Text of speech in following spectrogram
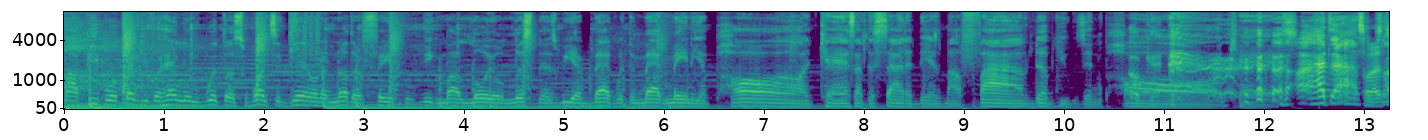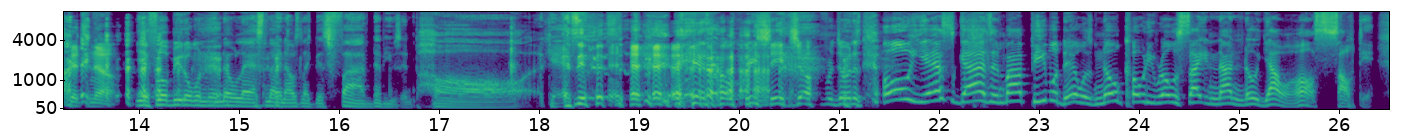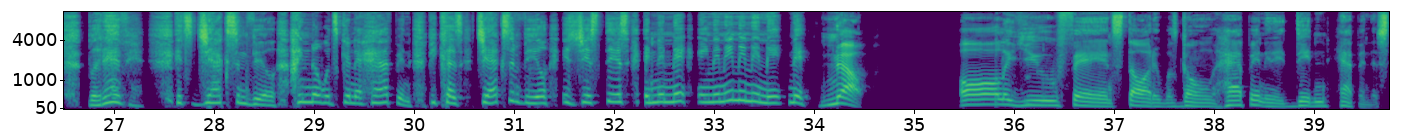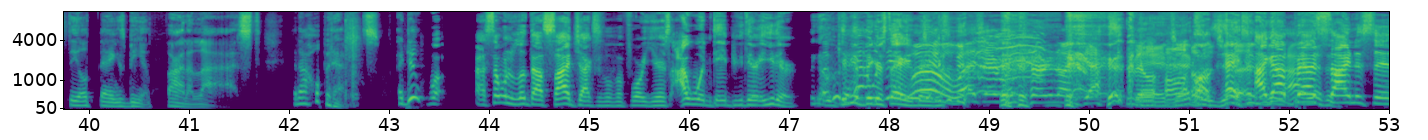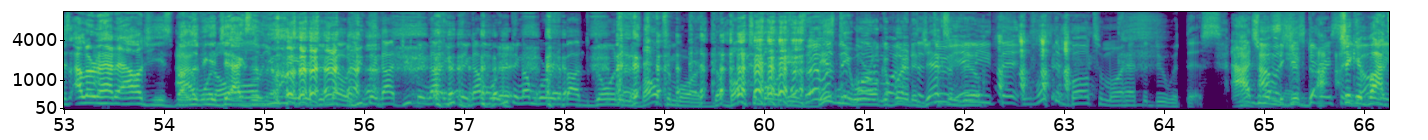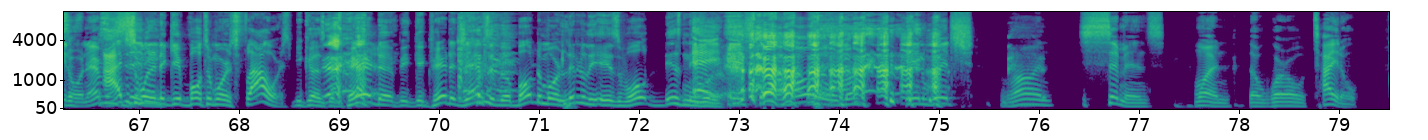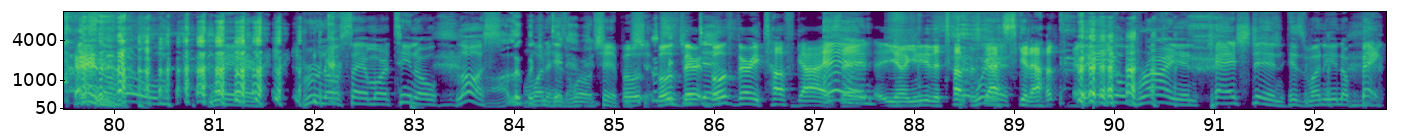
My people, thank you for hanging with us once again on another faithful week. My loyal listeners, we are back with the MackMania podcast. I've decided there's about five W's in podcast. I had to ask. Oh, I'm that's sorry. good to know. yeah, Flo Buto wanted to know last night. And I was like, there's five W's in podcast. And I appreciate y'all for joining us. Oh, yes, guys and my people, there was no Cody Rhodes sighting. I know y'all are all salty. But Evan, it's Jacksonville. I know what's going to happen because Jacksonville is just this and then that, and then. No. All of you fans thought it was going to happen and it didn't happen. There's still things being finalized. And I hope it happens. I do. Well, as someone who lived outside Jacksonville for four years, I wouldn't debut there either. Who Give the me a bigger stage, debut man. Why is everyone turning on Jacksonville? Man, all Jackson- of a Oh, sudden? hey, I got bad listen. sinuses. I learned how to allergies by I living in Jacksonville. you haters to know. You think I? You think I? You think I'm? You think I'm worried about going into Baltimore? The- Baltimore is What Disney World Baltimore compared to have do Jacksonville. What did Baltimore have to do with this? I just wanted to give just getting ready to say, chicken boxes. on every I just city. wanted to give Baltimore its flowers because compared to compared to Jacksonville, Baltimore literally is Walt Disney Hey, World. it's home in which Ron Simmons won the world title. It's the home where Bruno Sammartino lost Aw, look what one you of did, his world Evan. championships. Both, Look both what you very, did. both very tough guys. And that, you know, you need the toughest where guys to get out there. Daniel Bryan cashed in his money in the bank.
